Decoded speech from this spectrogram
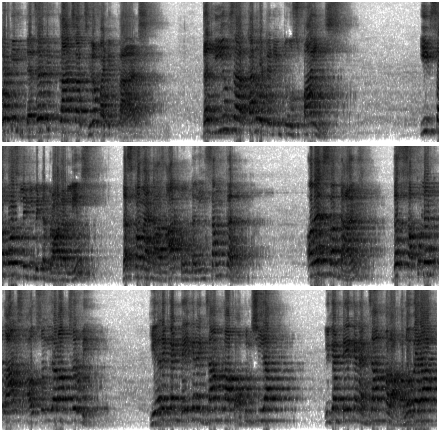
But in desertic plants or xerophytic plants, the leaves are converted into spines. If suppose little bit broader leaves, the stomatas are totally sunken. Or else sometimes the succulent plants also you are observing. Here you can take an example of opuntia. You can take an example of aloe vera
